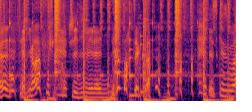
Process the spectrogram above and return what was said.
Euh, Nathalie, oh, j'ai dit Mélanie, n'importe quoi. Excuse-moi.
